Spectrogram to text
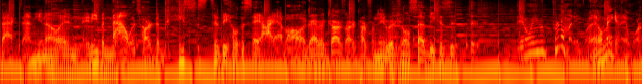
back then, you know, and, and even now it's hard to be to be able to say I have a holographic Charizard card from the original set because it, they don't even print them anymore. They don't make it anymore.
